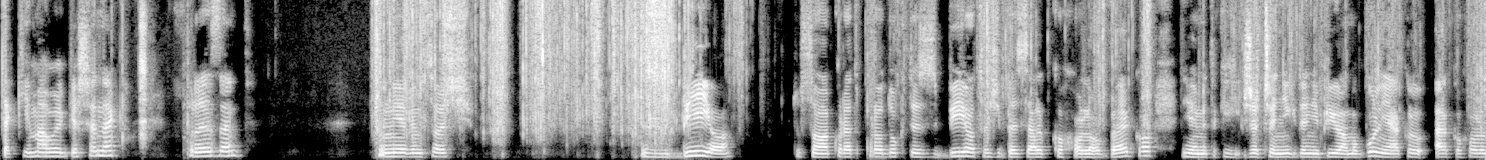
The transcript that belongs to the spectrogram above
taki mały gieszynek, prezent. Tu nie wiem, coś z bio. Tu są akurat produkty z bio, coś bezalkoholowego. Nie wiem, takich rzeczy nigdy nie piłam. Ogólnie alko- alkoholu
